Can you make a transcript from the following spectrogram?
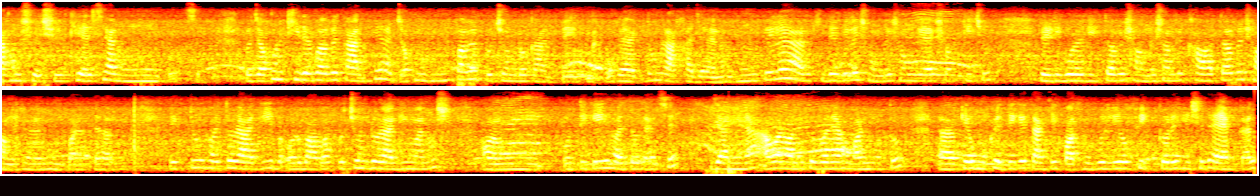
এখন শুয়ে শুয়ে খেলছে আর মুমু করছে। তো যখন খিদে পাবে কাঁদবে, আর যখন ঘুম পাবে প্রচণ্ড কাঁদবে। ওকে একদম রাখা যায় না। ঘুম পেলে আর খিদে পেলে সঙ্গে সঙ্গে আর সব কিছু রেডি করে দিতে হবে, সঙ্গে সঙ্গে খাওয়াতে হবে, সঙ্গে সঙ্গে ঘুম পাড়াতে হবে। একটু হয়তো রাগী, ওর বাবা প্রচণ্ড রাগী মানুষ ওর দিকেই হয়তো গেছে, জানি না। আবার অনেকে বলে আমার মতো কেউ মুখের দিকে তাকিয়ে কথা বললেও ফিক করে হেসে দেয় একগাল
